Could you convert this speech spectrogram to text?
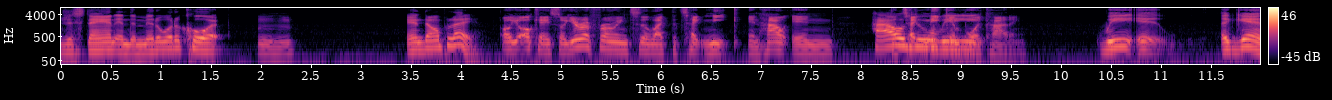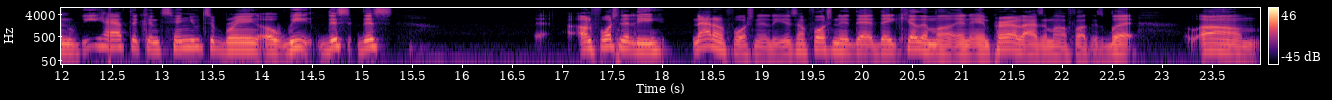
Just stand in the middle of the court mm-hmm. and don't play. Oh, okay. So you're referring to like the technique and how in how the technique do we, in boycotting. We it, again, we have to continue to bring. a we this this. Unfortunately, not unfortunately, it's unfortunate that they kill him uh, and, and paralyze him, motherfuckers. But um,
